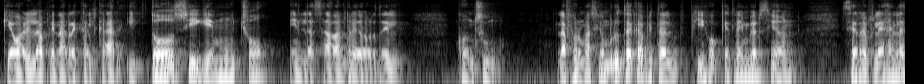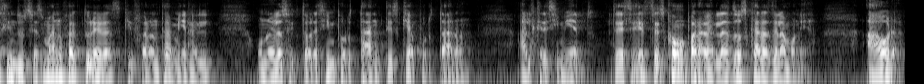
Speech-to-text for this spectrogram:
que vale la pena recalcar, y todo sigue mucho enlazado alrededor del consumo. La formación bruta de capital fijo, que es la inversión, se refleja en las industrias manufactureras, que fueron también el, uno de los sectores importantes que aportaron al crecimiento. Entonces, esto es como para ver las dos caras de la moneda. Ahora,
